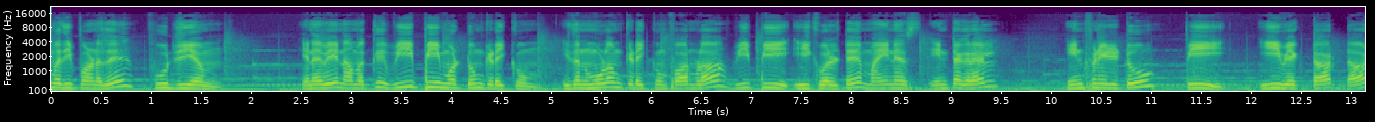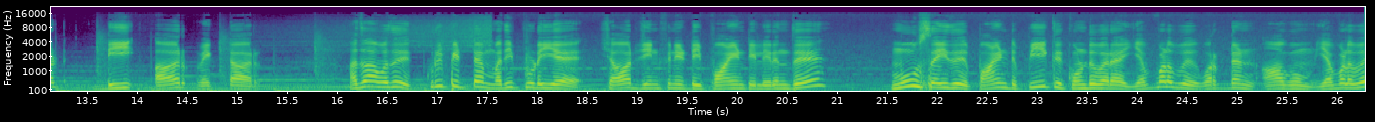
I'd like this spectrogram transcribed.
மதிப்பானது பூஜ்ஜியம். எனவே நமக்கு விபி மட்டும் கிடைக்கும். இதன் மூலம் கிடைக்கும் formula V P equal to minus integral infinity to P E vector dot D R vector அதாவது குறிப்பிட்ட மதிப்புடைய சார்ஜ் இன்ஃபினிட்டி பாயிண்ட்டிலிருந்து மூவ் செய்து பாயிண்ட் பிக்கு கொண்டு வர எவ்வளவு ஒர்க் டன் ஆகும்? எவ்வளவு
